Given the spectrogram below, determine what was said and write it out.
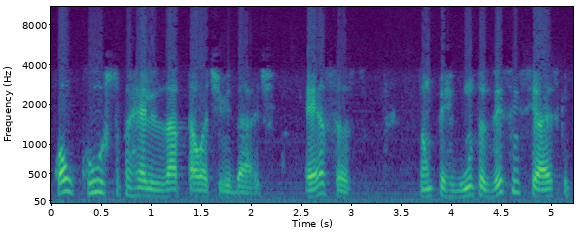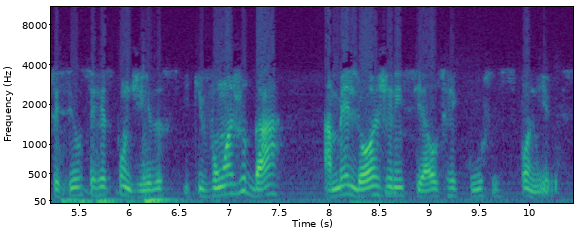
Qual o custo para realizar tal atividade? Essas são perguntas essenciais que precisam ser respondidas e que vão ajudar a melhor gerenciar os recursos disponíveis.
